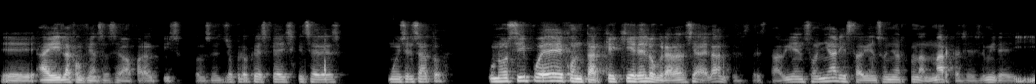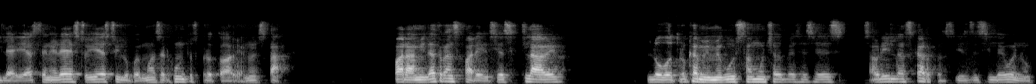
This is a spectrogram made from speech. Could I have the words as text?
Eh, ahí la confianza se va para el piso. Entonces, yo creo que es que hay que ser es muy sensato uno sí puede contar qué quiere lograr hacia adelante. Está bien soñar y está bien soñar con las marcas. Y decir, mire, y la idea es tener esto y esto y lo podemos hacer juntos, pero todavía no está. Para mí la transparencia es clave. Lo otro que a mí me gusta muchas veces es abrir las cartas y es decirle, bueno,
